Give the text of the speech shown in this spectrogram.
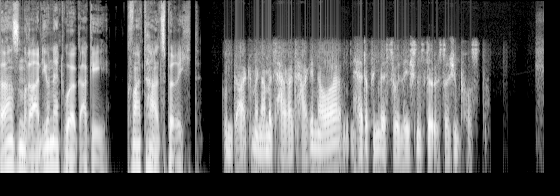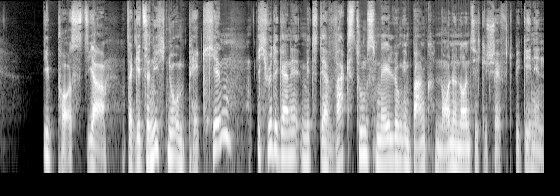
Börsenradio Network AG. Quartalsbericht. Guten Tag, mein Name ist Harald Hagenauer, Head of Investor Relations der Österreichischen Post. Die Post, ja, da geht es ja nicht nur um Päckchen. Ich würde gerne mit der Wachstumsmeldung im Bank 99 Geschäft beginnen.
